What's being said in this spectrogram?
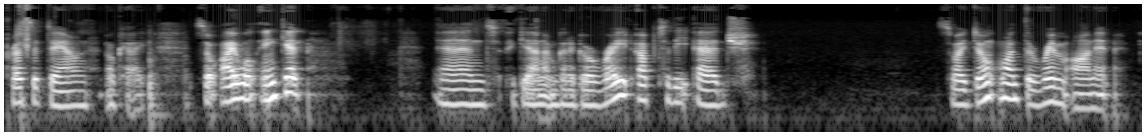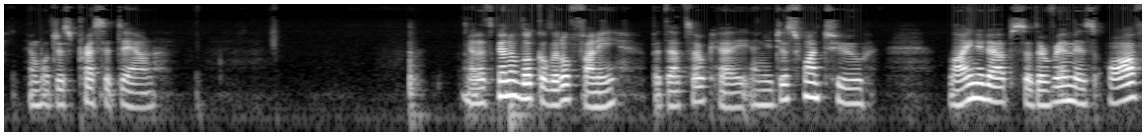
Press it down. Okay, so I will ink it. And again, I'm going to go right up to the edge so I don't want the rim on it and we'll just press it down. And it's going to look a little funny, but that's okay. And you just want to line it up so the rim is off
